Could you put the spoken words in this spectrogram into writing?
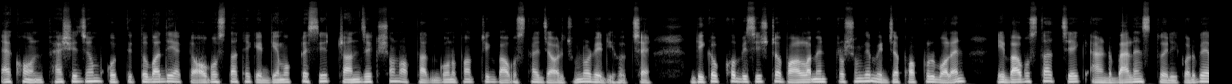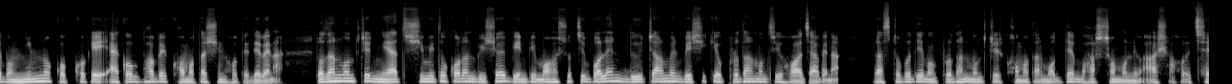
এখন ফ্যাসিজম, কর্তৃত্ববাদী একটা অবস্থা থেকে ডেমোক্রেসির ট্রানজেকশন অর্থাৎ গণতান্ত্রিক ব্যবস্থায় যাওয়ার জন্য রেডি হচ্ছে। দ্বিকক্ষ বিশিষ্ট পার্লামেন্ট প্রসঙ্গে মির্জা ফখরুল বলেন, এই ব্যবস্থা চেক অ্যান্ড ব্যালেন্স তৈরি করবে এবং নিম্ন কক্ষকে এককভাবে ক্ষমতাসীন হতে দেবে না। প্রধানমন্ত্রীর মেয়াদ সীমিতকরণ বিষয়ে বিএনপি মহাসচিব বলেন, দুই টার্মের বেশি কেউ প্রধানমন্ত্রী হওয়া যাবে না। রাষ্ট্রপতি এবং প্রধানমন্ত্রীর ক্ষমতার মধ্যে ভারসাম্য আসা হয়েছে।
